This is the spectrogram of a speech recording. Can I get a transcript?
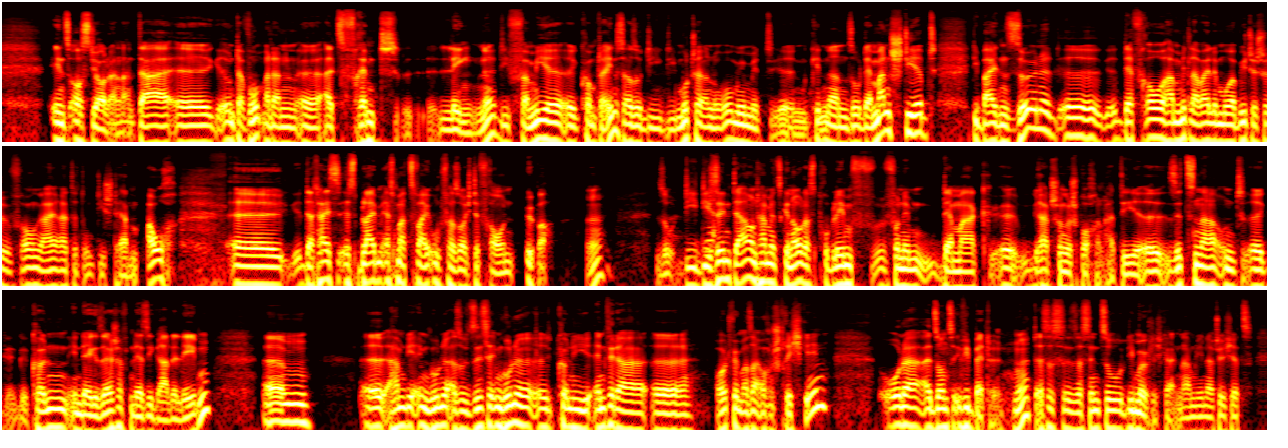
ins Ostjordanland. Da, äh, und da wohnt man dann äh, als Fremdling. Ne? Die Familie äh, kommt dahin, ist also die, die Mutter Naomi mit ihren Kindern so. Der Mann stirbt, die beiden Söhne äh, der Frau haben mittlerweile moabitische Frauen geheiratet und die sterben auch. Äh, das heißt, es bleiben erstmal zwei unverseuchte Frauen über. Ne? So, die, die ja. sind da und haben jetzt genau das Problem, von dem der Marc äh, gerade schon gesprochen hat. Die äh, sitzen da und äh, können in der Gesellschaft, in der sie gerade leben, ähm, äh, haben die im Grunde, also sind ja im Grunde, äh, können die entweder, äh, heute will man sagen, auf den Strich gehen oder als sonst irgendwie betteln. Ne? Das, ist, das sind so die Möglichkeiten, haben die natürlich jetzt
